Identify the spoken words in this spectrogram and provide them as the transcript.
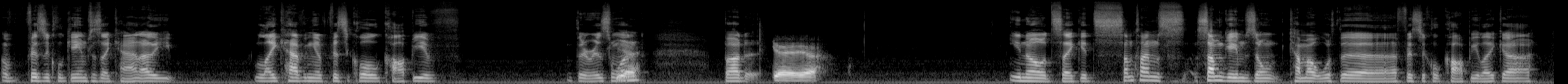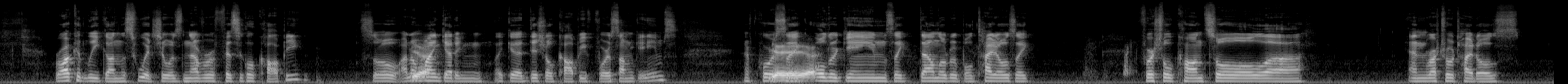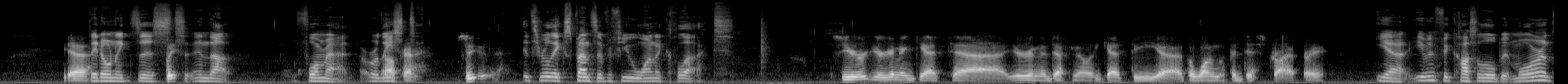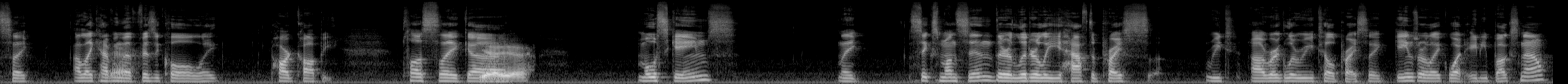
of physical games as I can. I like having a physical copy if there is one. Yeah. But Yeah, yeah, yeah. you know, it's like it's sometimes some games don't come out with a physical copy. Like uh, Rocket League on the Switch, it was never a physical copy. So I don't Yeah. mind getting like a digital copy for some games. Of course, Yeah, like older games, like downloadable titles, like Virtual Console uh, and retro titles, Yeah. they don't exist But- in that format, or at least okay. So, you- it's really expensive if you want to collect. so you're you're gonna get uh, you're gonna definitely get the uh, the one with the disk drive, right? Yeah, even if it costs a little bit more, it's like I like having Yeah. that physical like hard copy. Plus, like uh, yeah, yeah. most games, like six months in, they're literally half the price, re- uh, regular retail price. Like games are like what eighty bucks now.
